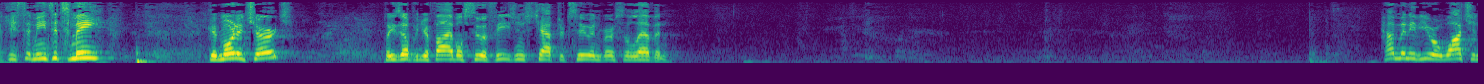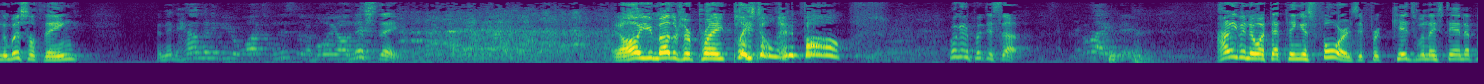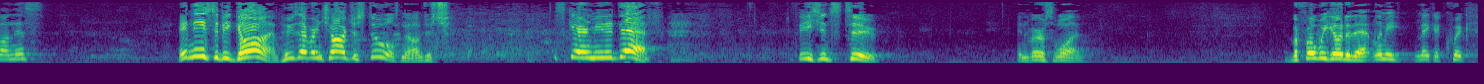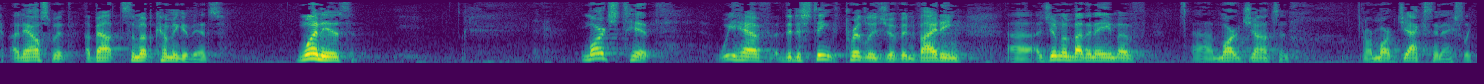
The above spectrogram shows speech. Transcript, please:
I guess it means it's me. Good morning, church. Please open your Bibles to Ephesians chapter 2 and verse 11. How many of you are watching the whistle thing? And then how many of you are watching this little boy on this thing? and all you mothers are praying, please don't let him fall. We're going to put this up. Right there. I don't even know what that thing is for. Is it for kids when they stand up on this? It needs to be gone. Who's ever in charge of stools? No, I'm just scaring me to death. Ephesians 2 in verse 1. Before we go to that, let me make a quick announcement about some upcoming events. One is March 10th, we have the distinct privilege of inviting uh, a gentleman by the name of uh, Mark Johnson, or Mark Jackson, actually.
